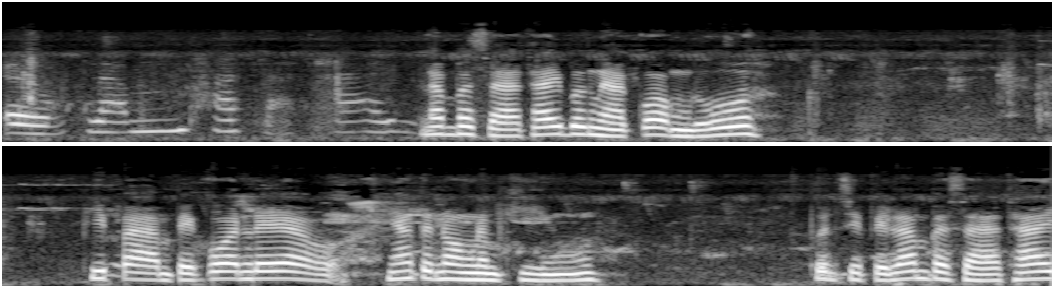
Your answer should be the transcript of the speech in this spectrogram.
เออล้ำภาษาไทยรับภาษาไทยเบื้องหน้ากล้องดูพี่ปามไปก่อนแล้วยังแต่น้องน้ำขิง เพิ่นสิไปร่ำภาษาไทย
